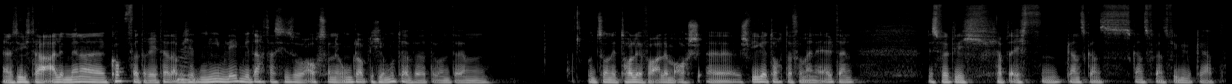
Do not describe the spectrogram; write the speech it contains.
natürlich da alle Männer den Kopf verdreht hat. Aber ich hätte nie im Leben gedacht, dass sie so auch so eine unglaubliche Mutter wird und, ähm, und so eine tolle, vor allem auch äh, Schwiegertochter für meine Eltern. Ist wirklich, ich habe da echt ganz, ganz, ganz, ganz viel Glück gehabt.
